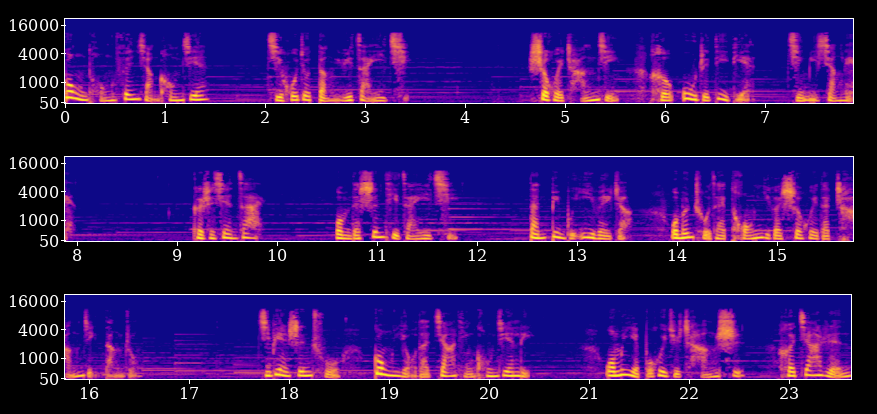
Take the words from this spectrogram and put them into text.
共同分享空间，几乎就等于在一起。社会场景和物质地点紧密相连。可是现在，我们的身体在一起。但并不意味着我们处在同一个社会的场景当中。即便身处共有的家庭空间里，我们也不会去尝试和家人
